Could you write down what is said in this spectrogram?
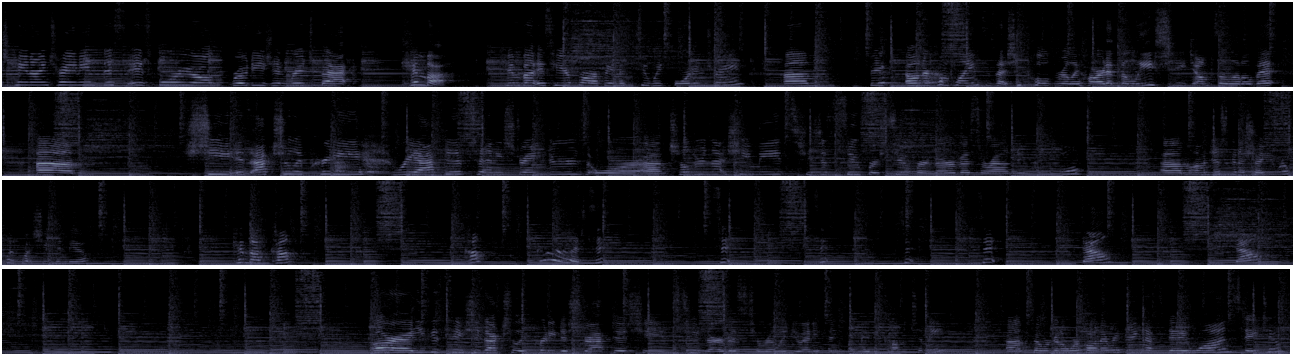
Canine Training. This is four-year-old Rhodesian Ridgeback Kymba. Kymba is here for our famous two-week board and train. Um, big owner complaints is that she pulls really hard at the leash. She jumps a little bit. Um, she is actually pretty reactive to any strangers or um, children that she meets. She's just super, super nervous around new people. Um, I'm just going to show you real quick what she can do. Kymba, come. Good. Sit. Sit. Sit. Sit. Sit. Down. Down. Alright, you can see she's actually pretty distracted. She's too nervous to really do anything but maybe come to me. Um, so we're going to work on everything. That's day one. Stay tuned.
